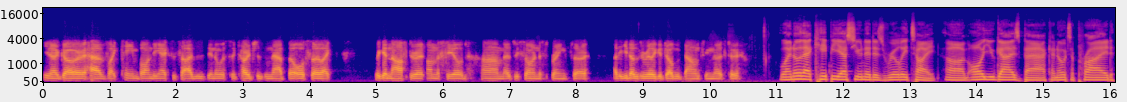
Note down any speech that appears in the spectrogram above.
you know go have like team bonding exercises, dinner with the coaches and that, but also like we're getting after it on the field um, as we saw in the spring. So I think he does a really good job of balancing those two. Well, I know that KPS unit is really tight. Um, all you guys back. I know it's a pride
